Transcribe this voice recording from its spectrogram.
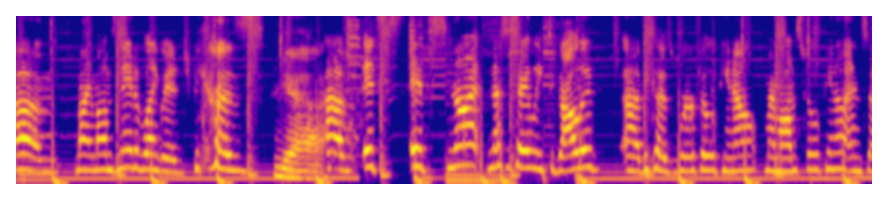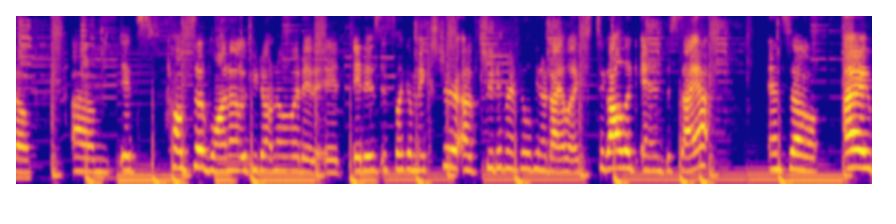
um my mom's native language because yeah. um it's it's not necessarily Tagalog uh, because we're Filipino. My mom's Filipino and so um it's called Cebuano if you don't know what it, it it is. It's like a mixture of two different Filipino dialects Tagalog and Bisaya. And so I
